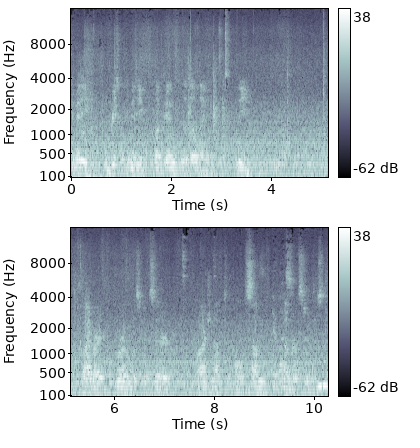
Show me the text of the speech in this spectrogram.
committee, the preschool committee looked into the building, the library room was considered large enough to hold some It was. number of students. I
